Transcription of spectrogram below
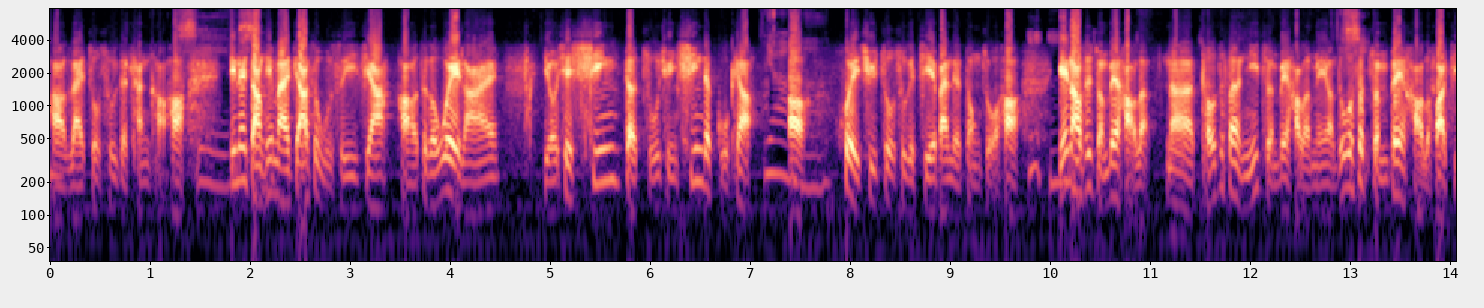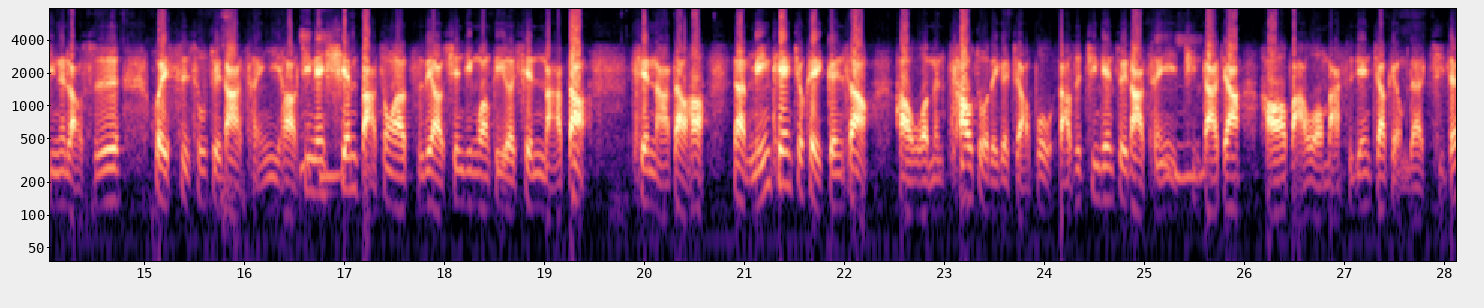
啊来做出一个参考哈。今天涨停板家是五十一家，好，这个未来。有一些新的族群、新的股票哦，会去做出个接班的动作哈。严老师准备好了，那投资朋友你准备好了没有？如果说准备好的话，今天老师会试出最大的诚意哈。今天先把重要资料、先进光第二先拿到，先拿到哈，那明天就可以跟上。好，我们操作的一个脚步，老师今天最大诚意，请大家好好把握，我们把时间交给我们的奇珍。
